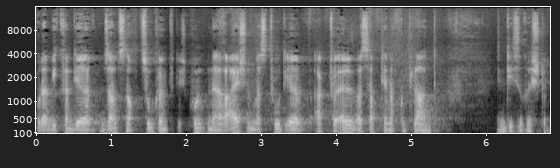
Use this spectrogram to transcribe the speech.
oder wie könnt ihr sonst noch zukünftig Kunden erreichen? Was tut ihr aktuell? Was habt ihr noch geplant in diese Richtung?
